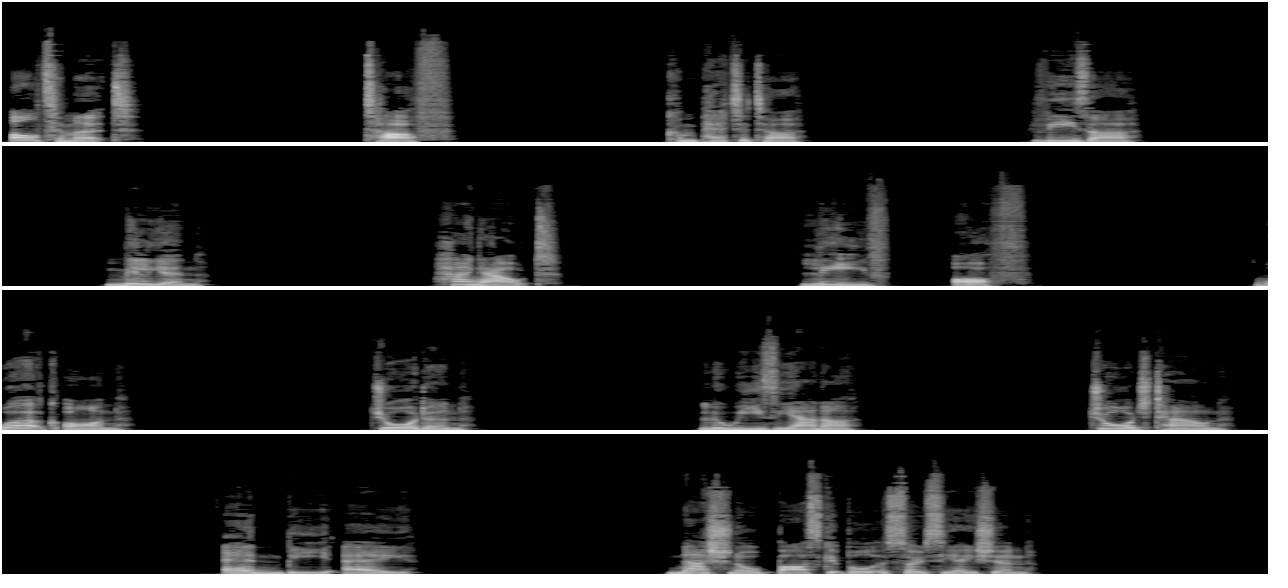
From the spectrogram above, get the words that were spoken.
ultimate, tough, competitor, visa, million, hang out, leave off, work on, Jordan, Louisiana, Georgetown, NBA, National Basketball Association.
